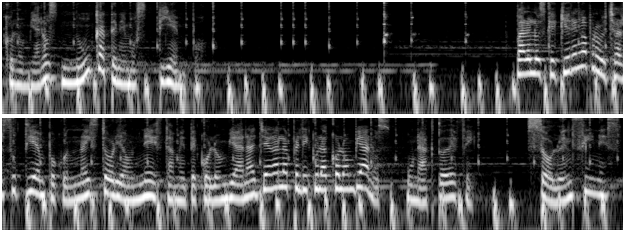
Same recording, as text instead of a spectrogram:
colombianos nunca tenemos tiempo. Para los que quieren aprovechar su tiempo con una historia honestamente colombiana, llega la película Colombianos, un acto de fe. Solo en cines.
